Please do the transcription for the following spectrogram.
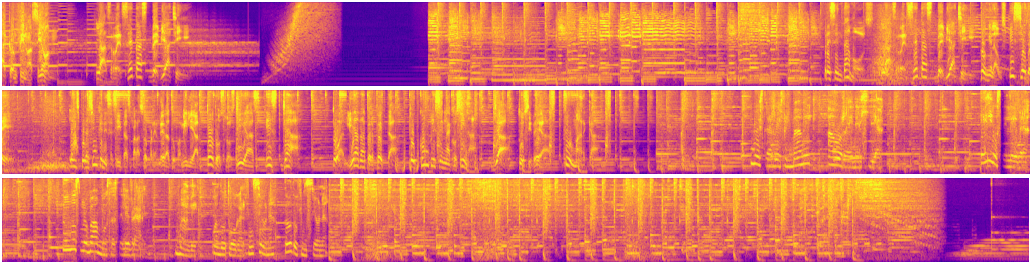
A continuación, las recetas de Biachi. Presentamos las recetas de Biachi con el auspicio de la inspiración que necesitas para sorprender a tu familia todos los días es ya. Tu aliada perfecta, tu cómplice en la cocina. Ya, tus ideas, tu marca. Nuestra refrimave ahorra energía. Él lo celebra. Todos lo vamos a celebrar. Mave, cuando tu hogar funciona, todo funciona.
